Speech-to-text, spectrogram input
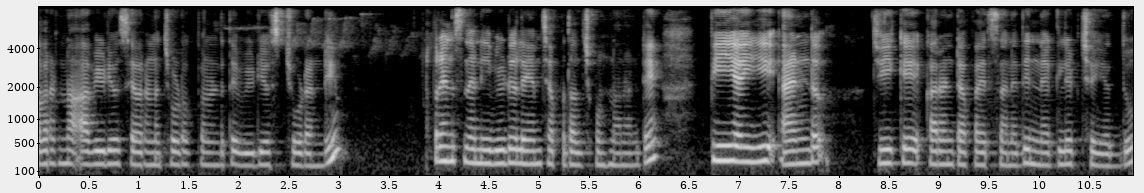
ఎవరన్నా ఆ వీడియోస్ ఎవరైనా చూడకపోయినట్టయితే వీడియోస్ చూడండి. ఫ్రెండ్స్ నేను ఈ వీడియోలో ఏం చెప్పదలుచుకుంటున్నానంటే PIE and GK current affairs అనేది నెగ్లెక్ట్ చేయొద్దు.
